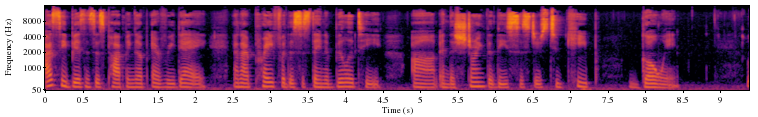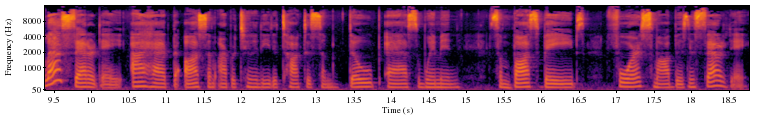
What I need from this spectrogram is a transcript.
I see businesses popping up every day, and I pray for the sustainability um, and the strength of these sisters to keep going. Last Saturday, I had the awesome opportunity to talk to some dope ass women, some boss babes for Small Business Saturday.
